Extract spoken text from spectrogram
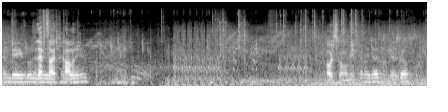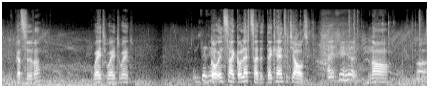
and be able to. Left side, handle Carmen. him. Oh, he's going on me. Can I dead? Let's go. Got silver. Wait, wait, wait. I'm still here. Go inside, go left side. They can't hit you out. I'm still here. No. Uh,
